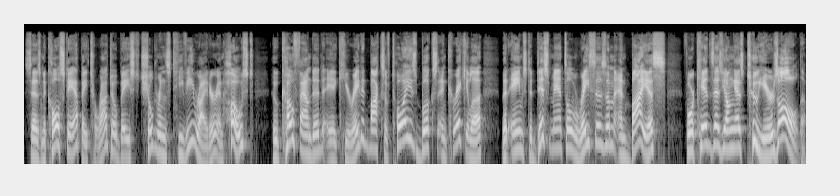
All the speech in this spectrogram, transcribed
says Nicole Stamp, a Toronto based children's TV writer and host who co founded a curated box of toys, books, and curricula that aims to dismantle racism and bias for kids as young as two years old.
